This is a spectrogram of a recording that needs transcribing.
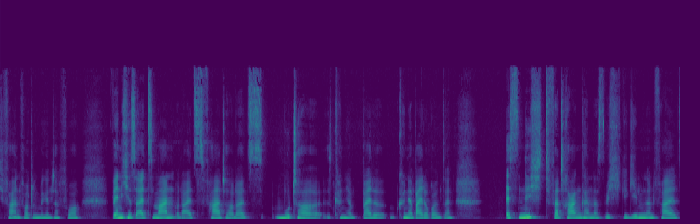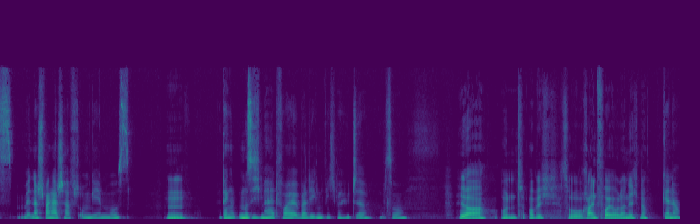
die Verantwortung beginnt davor. Wenn ich es als Mann oder als Vater oder als Mutter, es können ja beide, können ja beide Rollen sein, es nicht vertragen kann, dass ich gegebenenfalls mit einer Schwangerschaft umgehen muss, Hm. dann muss ich mir halt vorher überlegen, wie ich verhüte. So, Ja, und ob ich so reinfeuer oder nicht, ne? genau.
